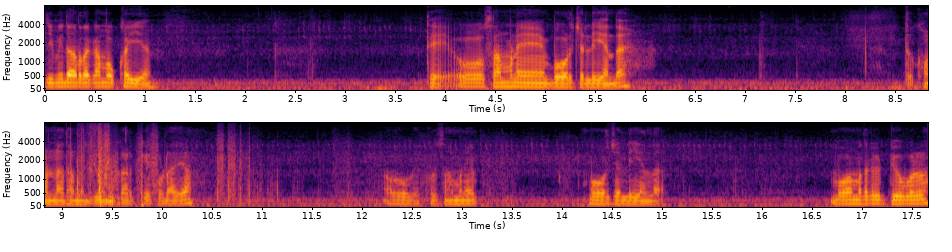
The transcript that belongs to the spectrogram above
ਜ਼ਿਮੀਂਦਾਰ ਦਾ ਕੰਮ ਔਖਾ ਹੀ ਹੈ। ਤੇ ਉਹ ਸਾਹਮਣੇ ਬੋਰ ਚੱਲੀ ਜਾਂਦਾ। ਦਿਖਾਉਣਾ ਤੁਹਾਨੂੰ ਜ਼ੂਮ ਕਰਕੇ ਥੋੜਾ ਜਿਹਾ। ਉਹ ਵੇਖੋ ਸਾਹਮਣੇ ਬੋਰ ਚੱਲੀ ਜਾਂਦਾ। ਬੋਰ ਮਤਲਬ ਟਿਊਬਲ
